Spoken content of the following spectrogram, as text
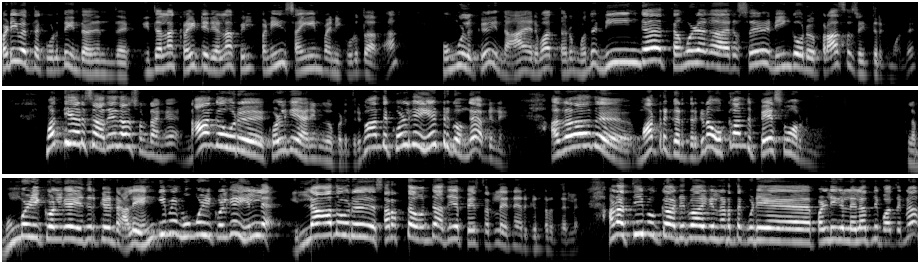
படிவத்தை கொடுத்து இந்த இந்த இதெல்லாம் க்ரைட்டீரியாலாம் ஃபில் பண்ணி சைன் பண்ணி கொடுத்தா தான் உங்களுக்கு இந்த ஆயிரம் ரூபாய் தரும்போது நீங்கள் தமிழக அரசு நீங்கள் ஒரு ப்ராசஸ் வைத்திருக்கும் போது மத்திய அரசு அதே தான் சொல்கிறாங்க நாங்கள் ஒரு கொள்கையை அறிமுகப்படுத்திருக்கோம். அந்த கொள்கையை ஏற்றுக்கோங்க அப்படின்னு. அதாவது மாற்று கருத்து இருக்குன்னா உட்காந்து பேசுவோம் அப்படின்னு. அல்ல மும்மொழி கொள்கை எதிர்க்கின்ற அல்ல எங்கேயுமே மும்மொழி கொள்கை இல்லை. இல்லாத ஒரு சரத்தை வந்து அதே பேசுறதுல என்ன இருக்குன்றது தெரியல. ஆனால் திமுக நிர்வாகிகள் நடத்தக்கூடிய பள்ளிகள் எல்லாத்தையும் பார்த்தீங்கன்னா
